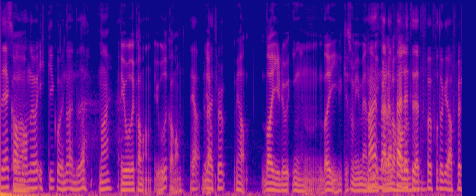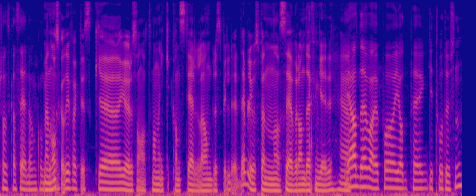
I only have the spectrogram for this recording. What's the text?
Det kan Så- man jo ikke gå inn og endre. Nei? Jo, det kan man. Jo, det kan man. Ja, Ja. Lightroom. Ja, da gir det jo ingen Da gir det ikke så mye mening Nei, det er derfor jeg er litt redd for fotografer som skal se gjennom kontoene. Men nå skal de faktisk uh, gjøre sånn at man ikke kan stjele andres bilder. Det blir jo spennende å se hvordan det fungerer. Ja, Ja, det var jo på JPEG 2000,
